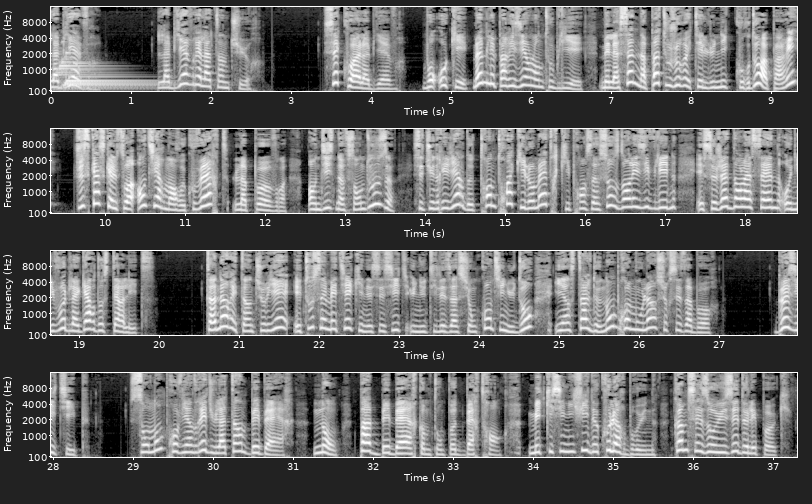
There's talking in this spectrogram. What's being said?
La Bièvre. La Bièvre et la teinture. C'est quoi la Bièvre? Bon, ok, même les Parisiens l'ont oublié, mais la Seine n'a pas toujours été l'unique cours d'eau à Paris. Jusqu'à ce qu'elle soit entièrement recouverte, la pauvre, en 1912, c'est une rivière de 33 km qui prend sa source dans les Yvelines et se jette dans la Seine au niveau de la gare d'Austerlitz. Tanneur et teinturier et tous ces métiers qui nécessitent une utilisation continue d'eau y installent de nombreux moulins sur ses abords. Buzzy Tip. Son nom proviendrait du latin bébert. Non, pas bébert comme ton pote Bertrand, mais qui signifie de couleur brune, comme ces eaux usées de l'époque.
